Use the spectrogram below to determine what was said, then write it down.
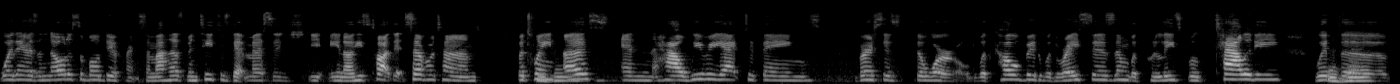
where there is a noticeable difference. And my husband teaches that message. You know, he's taught that several times between Mhm. us and how we react to things versus the world with COVID, with racism, with police brutality, with the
